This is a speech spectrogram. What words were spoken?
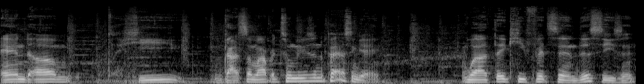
and um, he got some opportunities in the passing game. Well, I think he fits in this season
